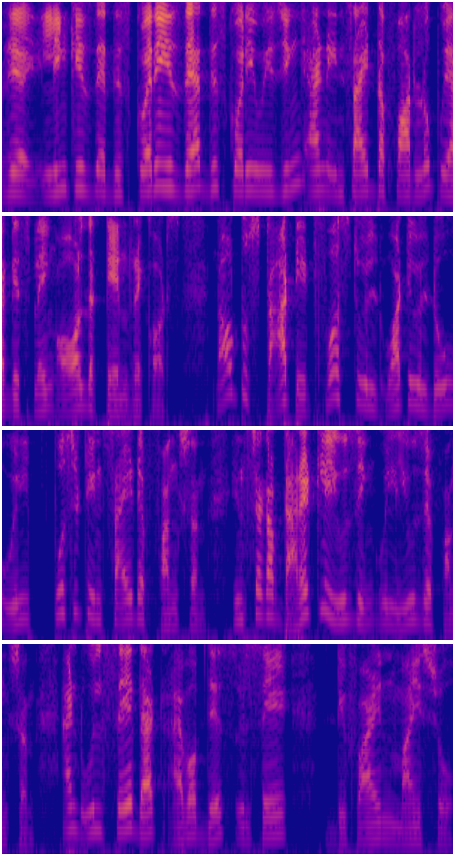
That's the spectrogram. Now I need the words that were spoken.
link is there this query is there this query using and inside the for loop we are displaying all the 10 records. Now to start it first we'll what we will do we'll push it inside a function. Instead of directly using we'll use a function. And we'll say that above this we'll say define my show.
